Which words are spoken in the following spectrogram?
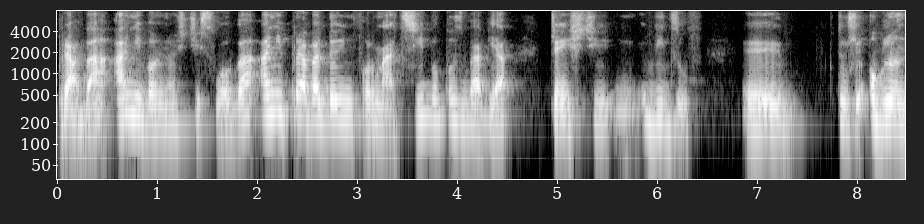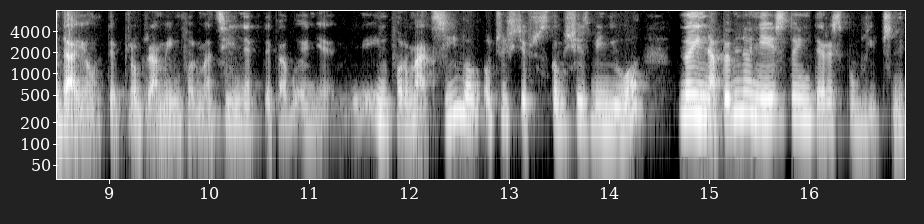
prawa, ani wolności słowa, ani prawa do informacji, bo pozbawia części widzów, y, którzy oglądają te programy informacyjne w TVN informacji, bo oczywiście wszystko by się zmieniło. No i na pewno nie jest to interes publiczny.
